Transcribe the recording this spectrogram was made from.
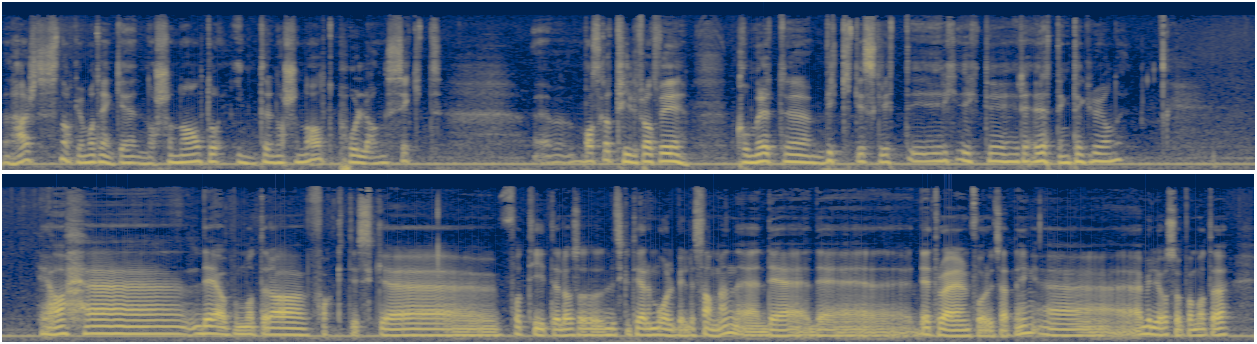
Men her snakker vi om å tenke nasjonalt og internasjonalt på lang sikt. Eh, hva skal til for at vi kommer et uh, viktig skritt i riktig retning, tenker du, Jonny? Ja, eh, det å på en måte da faktisk eh, få tid til å diskutere målbildet sammen, det, det, det, tror jeg er en forutsetning. Eh, jeg vil jo også på en måte Eh,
